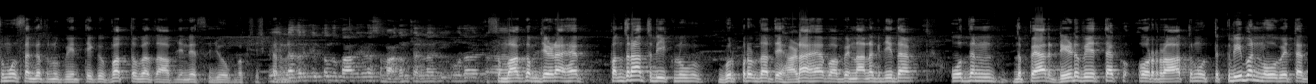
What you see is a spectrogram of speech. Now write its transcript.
ਸਮੂਹ ਸੰਗਤ ਨੂੰ ਬੇਨਤੀ ਕਿ ਵੱਧ ਤੋਂ ਵੱਧ ਆਪ ਜੀ ਨੇ ਸਹਿਯੋਗ ਬਖਸ਼ਿਸ਼ ਕਰਨ। ਨਗਰ ਕੀਰਤਨ ਤੋਂ ਬਾਅਦ ਜਿਹੜਾ ਸਮਾਗਮ ਚੱਲਣਾ ਜੀ ਉਹਦਾ ਸਮਾਗਮ ਜਿਹੜਾ ਹੈ 15 ਤਰੀਕ ਨੂੰ ਗੁਰਪੁਰਬ ਦਾ ਦਿਹਾੜਾ ਹੈ ਬਾਬੇ ਨਾਨਕ ਜੀ ਦਾ। ਉਹ ਦਿਨ ਦੁਪਹਿਰ 1:30 ਵਜੇ ਤੱਕ ਔਰ ਰਾਤ ਨੂੰ ਤਕਰੀਬਨ 9 ਵਜੇ ਤੱਕ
